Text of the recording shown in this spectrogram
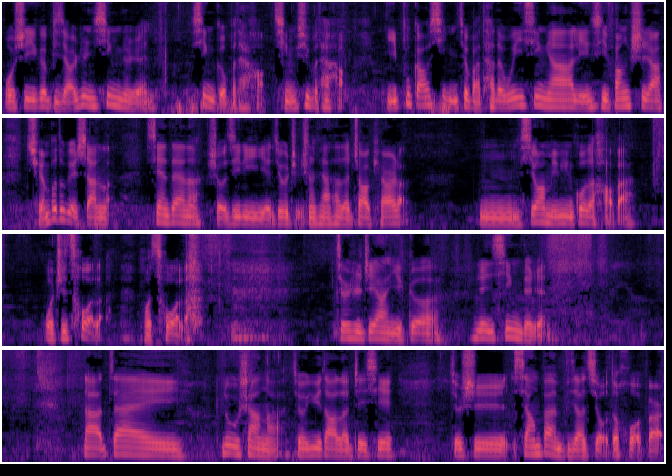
我是一个比较任性的人，性格不太好，情绪不太好。一不高兴就把他的微信啊、联系方式啊全部都给删了。现在呢，手机里也就只剩下他的照片了。嗯，希望明明过得好吧。我知错了，我错了，就是这样一个任性的人。那在路上啊，就遇到了这些，就是相伴比较久的伙伴儿。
